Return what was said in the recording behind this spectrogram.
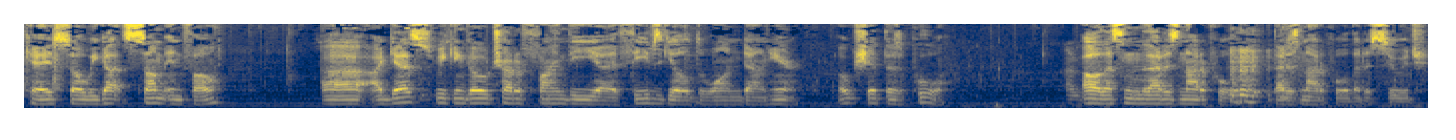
Okay, so we got some info. Uh, I guess we can go try to find the uh, Thieves Guild one down here. Oh shit, there's a pool. Oh, that's that is not a pool. that is not a pool. That is sewage.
